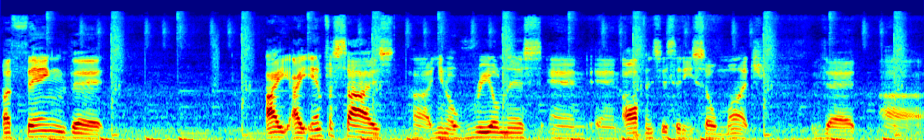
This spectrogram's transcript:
a thing that I, I emphasized uh, you know realness and and authenticity so much that uh,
